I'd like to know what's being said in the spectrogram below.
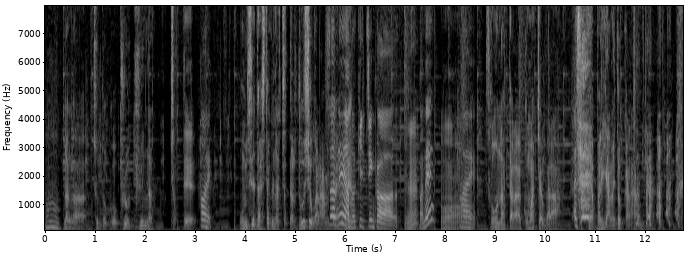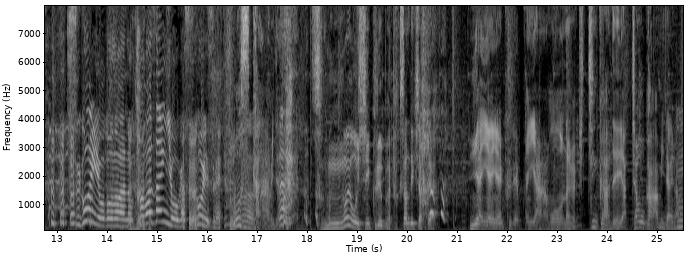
うん。なんかちょっとこうプロ級になっちゃってはいお店出したくなっちゃったらどうしようかなみたいなね。あのキッチンカーねとかね。うんはい。そうなったら困っちゃうからやっぱりやめとくかなみたいな。すごいよこのあの川山用がすごいですね。どうすっかなみたいな。すんごい美味しいクレープがたくさんできちゃっていやいやいやクレープいやもうなんかキッチンカーでやっちゃおうかみたいな、うんう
